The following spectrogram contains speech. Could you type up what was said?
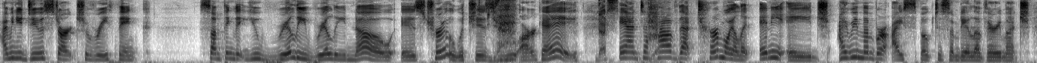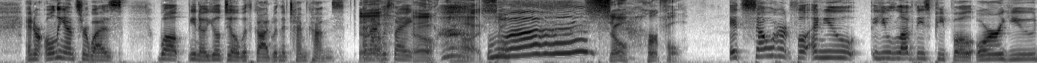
I mean, you do start to rethink something that you really, really know is true, which is yeah. you are gay. That's and to yeah. have that turmoil at any age. I remember I spoke to somebody I love very much, and her only answer was, "Well, you know, you'll deal with God when the time comes." Ugh, and I was like, "Oh God, so what? so hurtful." It's so hurtful, and you you love these people or you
